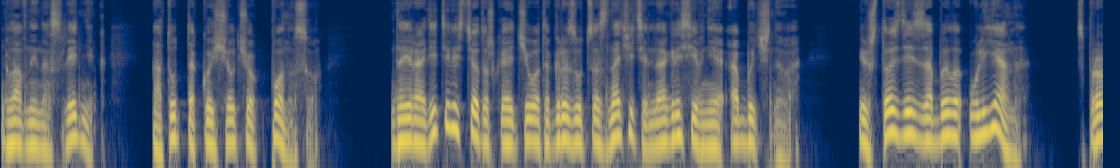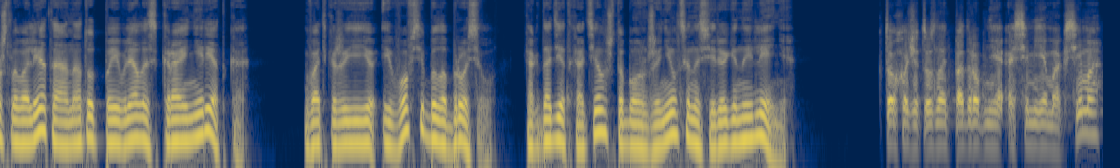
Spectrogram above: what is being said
главный наследник, а тут такой щелчок по носу. Да и родители с тетушкой от чего-то грызутся значительно агрессивнее обычного. И что здесь забыла Ульяна? С прошлого лета она тут появлялась крайне редко. Вадька же ее и вовсе было бросил, когда дед хотел, чтобы он женился на Серегиной Лене. Кто хочет узнать подробнее о семье Максима,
